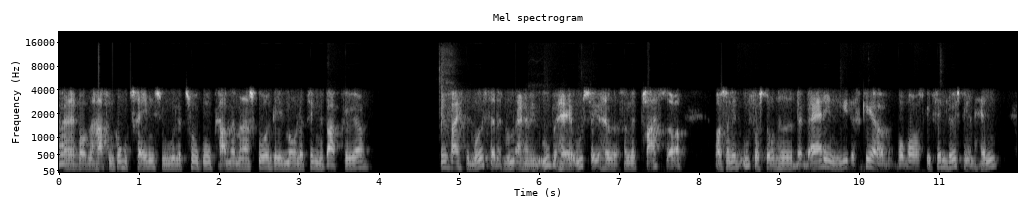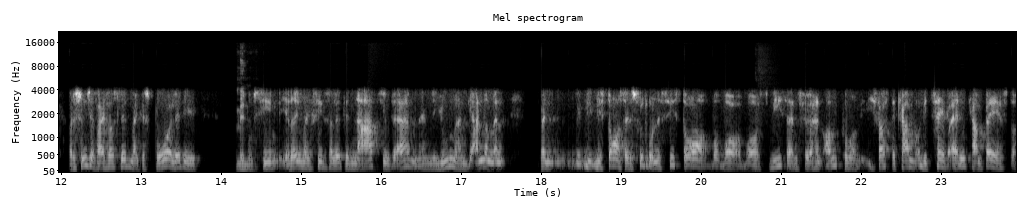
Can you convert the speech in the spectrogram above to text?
øh, hvor man har haft en god træningsuge eller to gode kampe, man har scoret en del mål, og tingene bare kører. Det er faktisk det modsatte. Nu mærker vi ubehag og usikkerhed og sådan lidt pres og, og sådan lidt uforståenhed. Hvad, hvad er det egentlig, der sker? Hvor, hvor skal vi finde løsningerne henne? Og det synes jeg faktisk også lidt, man kan spore lidt i, men... Sige, jeg ved ikke, man kan sige det så lidt, det narrativ, det er med julemanden de andre, men, men vi, vi står altså i slutrunde sidste år, hvor, hvor vores viseanfører, han omkommer i første kamp, og vi taber anden kamp bagefter.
